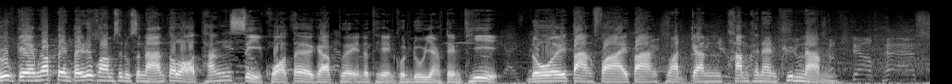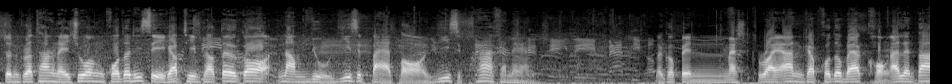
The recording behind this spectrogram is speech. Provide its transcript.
รูปเกมครับเป็นไปด้วยความสนุกสนานตลอดทั้ง 4 ควอเตอร์ครับเพื่อ entertain คนดูอย่างเต็มที่ โดยต่างฝ่ายต่างผลัดกันทำคะแนนขึ้นนำจนกระทั่งในช่วงควอเตอร์ที่ 4 ครับ ทีมคาร์เตอร์ก็นำอยู่ 28 ต่อ 25 คะแนน แล้วก็เป็นแมชไรอันครับค u ร์เตอร์แบ็กของ Atlanta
